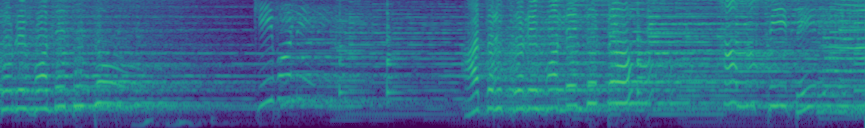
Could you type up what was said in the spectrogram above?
করে বলে দুটো। কি বলে? আদর করে বলে দুটো হাম্পি দেনা।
